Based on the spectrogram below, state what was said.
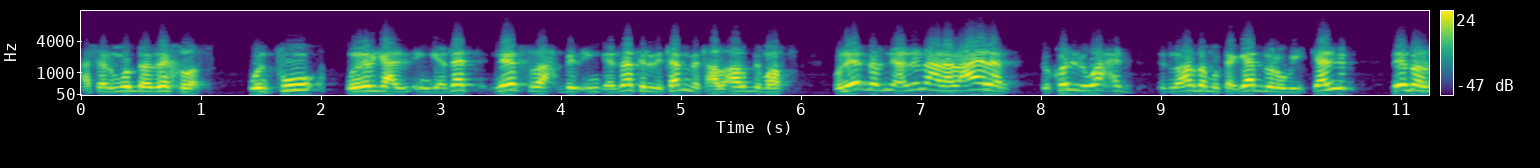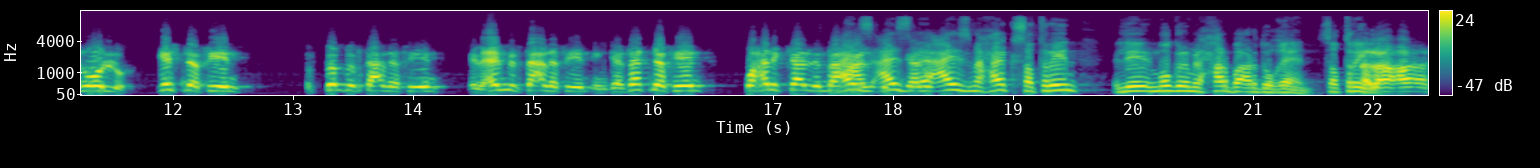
عشان المدة تخلص ونفوق ونرجع للإنجازات نفرح بالإنجازات اللي تمت على أرض مصر. ونقدر نعلنها على العالم لكل واحد النهارده متجبر وبيتكلم نقدر نقول له جيشنا فين الطب بتاعنا فين العلم بتاعنا فين إنجازاتنا فين؟ وهنتكلم بقى عايز عن عايز عايز محاك سطرين لمجرم الحرب أردوغان. سطرين. لا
